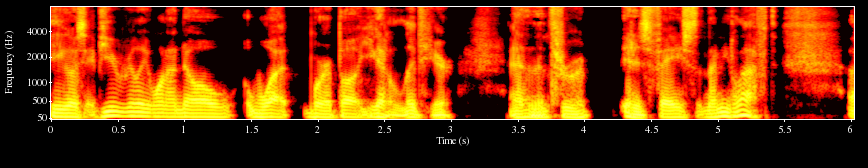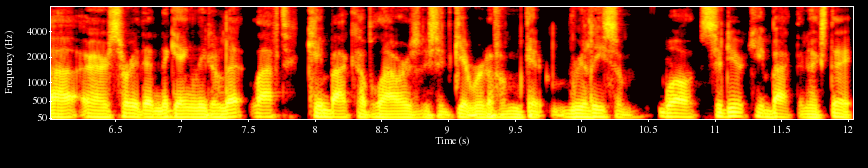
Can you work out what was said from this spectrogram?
"He goes, if you really want to know what we're about, you got to live here." And then threw it in his face, and then he left. Uh, or sorry, then the gang leader le- left, came back a couple hours, and he said, "Get rid of him, get release him." Well, Sudhir came back the next day,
